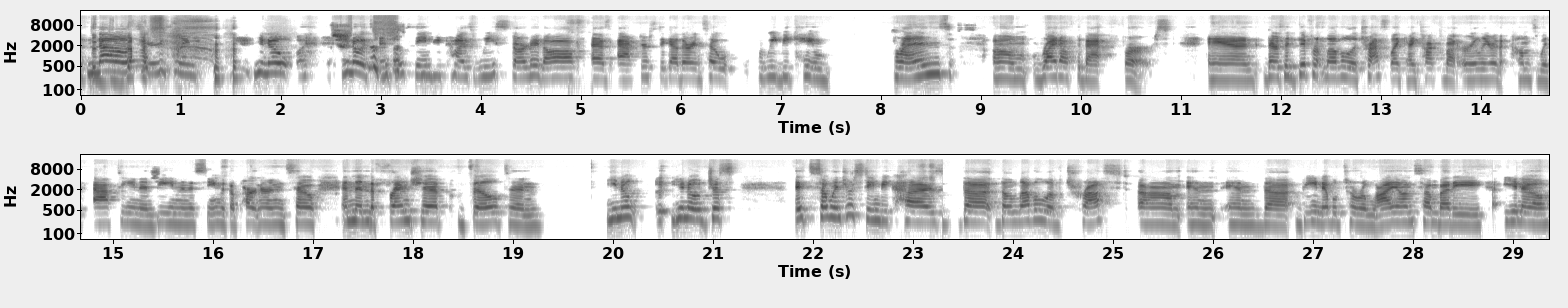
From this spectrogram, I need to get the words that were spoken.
No seriously. You know you know it's interesting because we started off as actors together and so we became friends um, right off the bat first. And there's a different level of trust, like I talked about earlier, that comes with acting and being in a scene with a partner. And so, and then the friendship built, and you know, uh, you know, just it's so interesting because the the level of trust um, and and the being able to rely on somebody you know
